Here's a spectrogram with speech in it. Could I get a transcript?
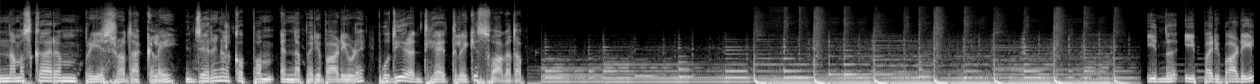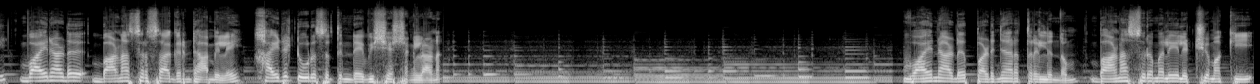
നമസ്കാരം പ്രിയ ശ്രോതാക്കളെ. ജനങ്ങൾക്കൊപ്പം എന്ന പരിപാടിയുടെ പുതിയൊരു അധ്യായത്തിലേക്ക് സ്വാഗതം. ഇന്ന് ഈ പരിപാടിയിൽ വയനാട് ബാണാസുര സാഗർ ഡാമിലെ ഹൈഡൽ ടൂറിസത്തിന്റെ വിശേഷങ്ങളാണ്. വയനാട് പടിഞ്ഞാറത്തറിൽ നിന്നും ബാണാസുരമലയെ ലക്ഷ്യമാക്കി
